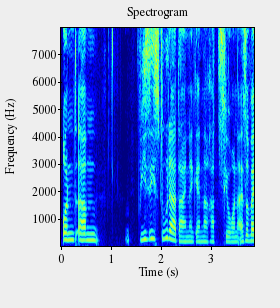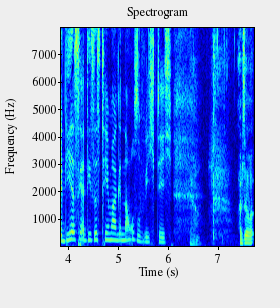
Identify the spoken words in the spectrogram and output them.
Und ähm, wie siehst du da deine Generation? Also bei dir ist ja dieses Thema genauso wichtig. Ja, also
